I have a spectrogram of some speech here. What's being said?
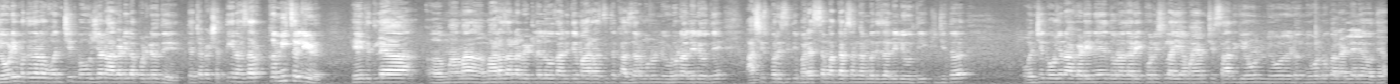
जेवढी मतदान वंचित बहुजन आघाडीला पडले होते त्याच्यापेक्षा तीन हजार कमीच लीड हे तिथल्या मामा महाराजांना भेटलेलं होतं आणि ते महाराज तिथं खासदार म्हणून निवडून आलेले होते. अशीच परिस्थिती बऱ्याचशा मतदारसंघांमध्ये झालेली होती की जिथं वंचित बहुजन आघाडीने दोन हजार एकोणीसला एम आय एमची साथ घेऊन निवड निवडणुका लढलेल्या होत्या.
